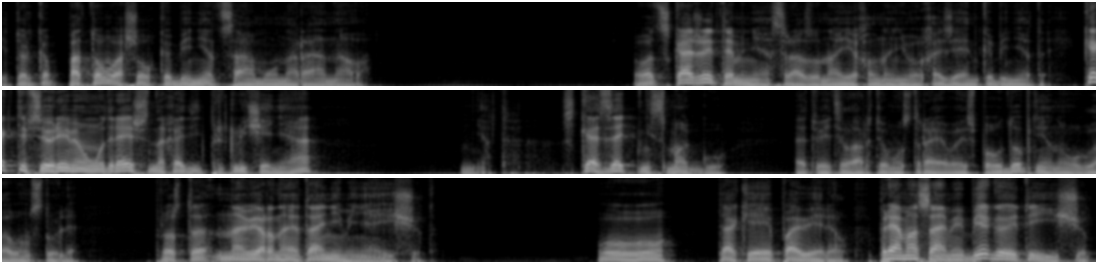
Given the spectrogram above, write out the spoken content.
И только потом вошел в кабинет Саамуна Раанала. «Вот скажи ты мне», — сразу наехал на него хозяин кабинета, «как ты все время умудряешься находить приключения, а?» «Нет, сказать не смогу», — ответил Артем, устраиваясь поудобнее на угловом стуле. «Просто, наверное, это они меня ищут». «Угу, так я и поверил. Прямо сами бегают и ищут»,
